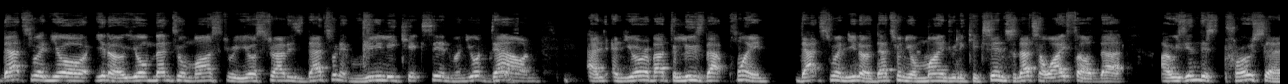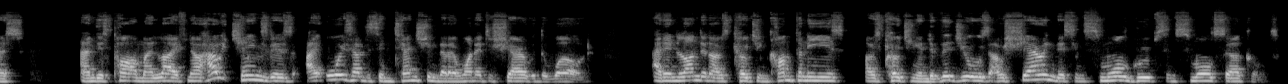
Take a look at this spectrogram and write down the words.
that's when your, you know, your mental mastery, your strategy, that's when it really kicks in. When you're down and, and you're about to lose that point, that's when, you know, that's when your mind really kicks in. So that's how I felt that I was in this process and this part of my life. Now, how it changed is I always had this intention that I wanted to share it with the world. And in London, I was coaching companies, I was coaching individuals, I was sharing this in small groups, in small circles,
